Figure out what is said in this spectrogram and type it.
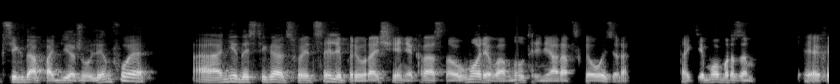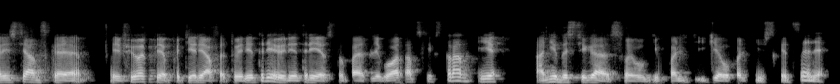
всегда поддерживали НФО, они достигают своей цели превращения Красного моря во внутреннее арабское озеро. Таким образом, э, христианская Эфиопия, потеряв эту Эритрею, Эритрея вступает в Лигу арабских стран, и они достигают своего геополитической цели.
